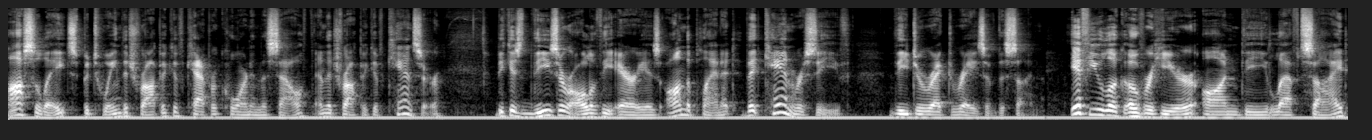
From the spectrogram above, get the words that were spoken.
oscillates between the Tropic of Capricorn in the south and the Tropic of Cancer because these are all of the areas on the planet that can receive the direct rays of the sun. If you look over here on the left side,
